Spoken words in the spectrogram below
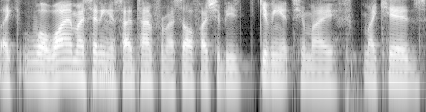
like, well, why am I setting aside time for myself? I should be giving it to my, my kids,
